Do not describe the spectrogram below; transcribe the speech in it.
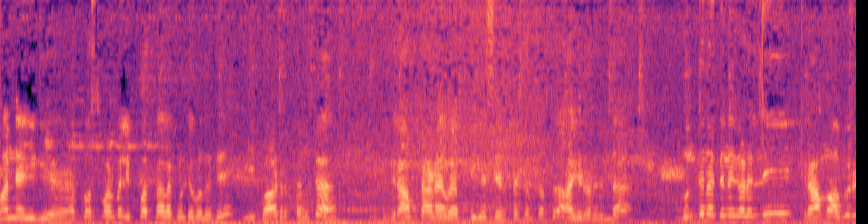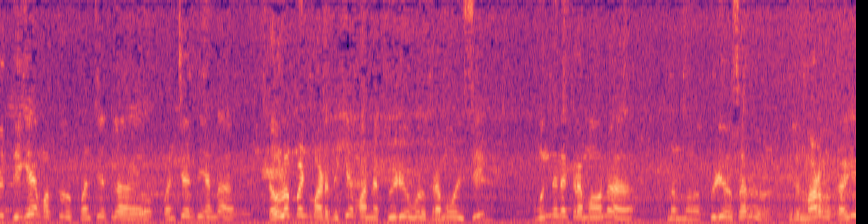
ಮಾನ್ಯ ಈಗ ಅಡ್ವಸ್ಟ್ ಮಾಡಿದ್ಮೇಲೆ ಇಪ್ಪತ್ನಾಲ್ಕು ಗಂಟೆ ಬಂದಿದೆ. ಈ ಬಾರ್ಡರ್ ತನಕ ಗ್ರಾಮ ಠಾಣೆ ವ್ಯಾಪ್ತಿಗೆ ಸೇರ್ತಕ್ಕಂಥದ್ದು ಆಗಿರೋದ್ರಿಂದ ಮುಂದಿನ ದಿನಗಳಲ್ಲಿ ಗ್ರಾಮ ಅಭಿವೃದ್ಧಿಗೆ ಮತ್ತು ಪಂಚಾಯತ್ ಪಂಚಾಯತಿಯನ್ನು ಡೆವಲಪ್ಮೆಂಟ್ ಮಾಡೋದಕ್ಕೆ ಮಾನ್ಯ ಪಿ ಡಿ ಒಗಳು ಕ್ರಮವಹಿಸಿ ಮುಂದಿನ ಕ್ರಮವನ್ನು ನಮ್ಮ ಪಿ ಡಿ ಒ ಸರ್ ಇದನ್ನು ಮಾಡಬೇಕಾಗಿ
